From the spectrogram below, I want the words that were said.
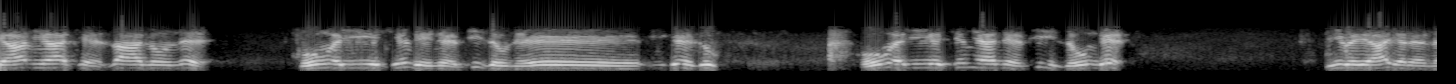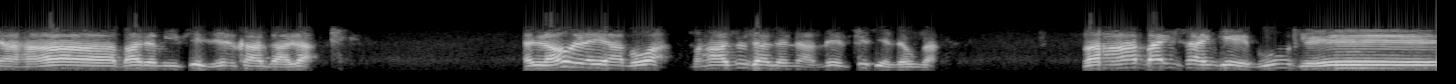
ရားများချက်သာလွန်တဲ့ဘုံအကြီးချင်းတွေနဲ့ပြည့်စုံနေဤကဲ့သို့ဘုံအကြီးချင်းများနဲ့ပြည့်စုံတဲ့ ဒီဘရာယရဏဟာပါရမီဖြစ်စဉ်အခါကာလအလောင်းလျာဘဝမဟာသုဒ္ဓလနာမင်းဖြစ်စဉ်တုန်းကငါပိုင်ဆိုင်ခဲ့ဘူးတဲ့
